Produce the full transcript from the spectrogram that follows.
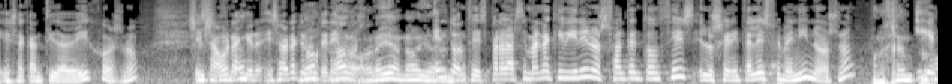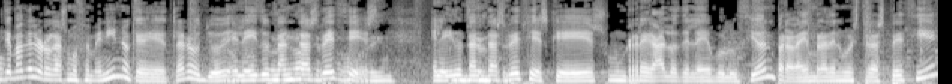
esa cantidad de hijos, ¿no? Sí, es, sí, ahora no- que, es ahora que no, no, tenemos. claro, ahora ya no, ya no. entonces, para la semana que viene nos falta entonces los genitales femeninos, ¿no? Por ejemplo- Y el tema del orgasmo femenino, que claro, yo he leído tantas veces, he leído tantas veces que es un regalo de la evolución para la hembra de nuestra especie,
